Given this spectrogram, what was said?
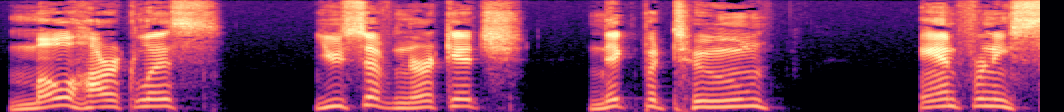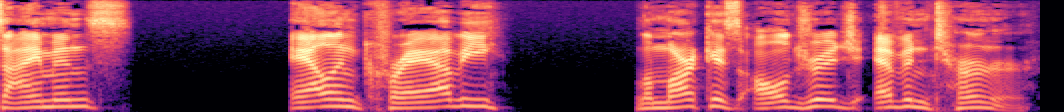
Mo Harkless, Jusuf Nurkic, Nick Batum, Anfernee Simons, Allen Crabbe, Lamarcus Aldridge, Evan Turner.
